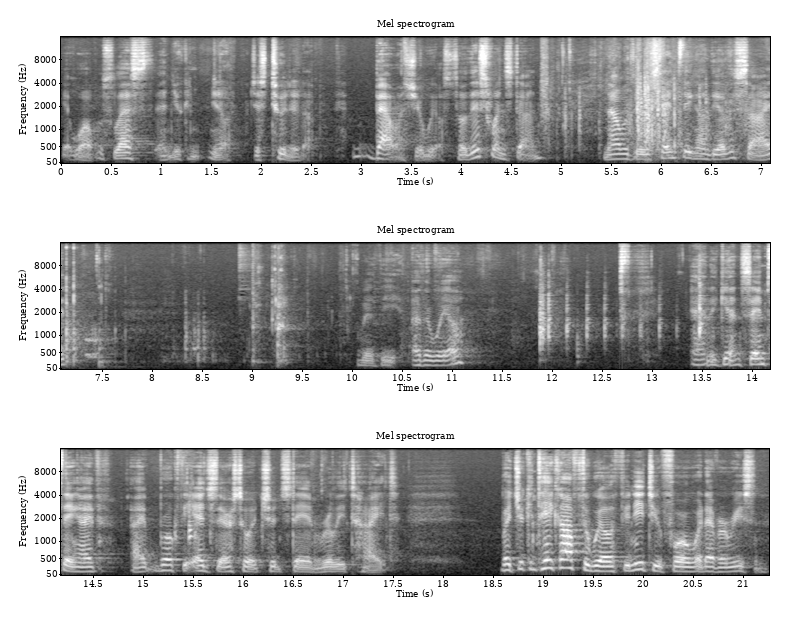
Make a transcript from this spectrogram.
it wobbles less and you can, you know, just tune it up. Balance your wheels. So this one's done. Now we'll do the same thing on the other side with the other wheel. And again, same thing, i I broke the edge there so it should stay in really tight. But you can take off the wheel if you need to for whatever reason.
